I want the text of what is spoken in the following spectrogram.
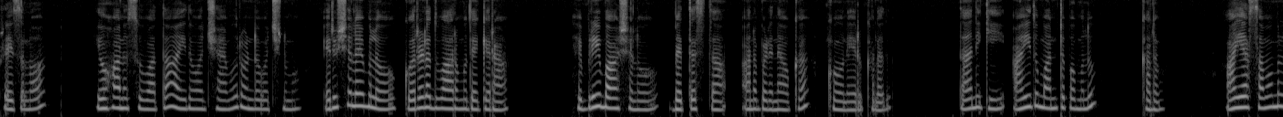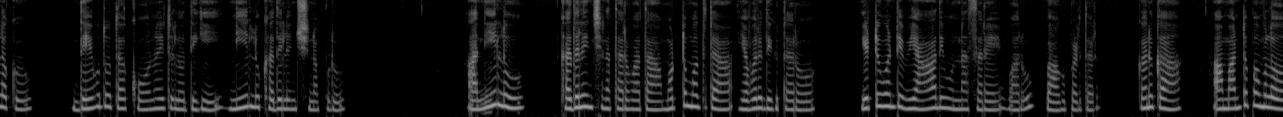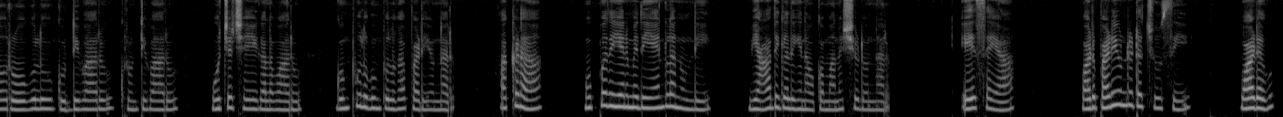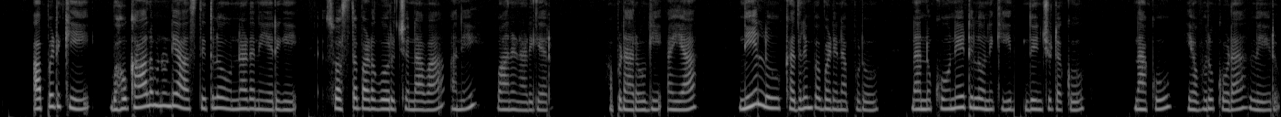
ప్రేసలో యోహాను సువాత ఐదవ అధ్యాయము రెండవ వచనము. ఎరుషలేములో గొర్రెల ద్వారము దగ్గర హెబ్రీ భాషలో బెత్తస్తా అనబడిన ఒక కోనేరు కలదు. దానికి ఐదు మంటపములు కలవు. ఆయా సమములకు దేవదూత కోనేటిలో దిగి నీళ్ళు కదిలించినప్పుడు ఆ నీళ్ళు కదిలించిన తర్వాత మొట్టమొదట ఎవరు దిగుతారో ఎటువంటి వ్యాధి ఉన్నా సరే వారు బాగుపడతారు. కనుక ఆ మంటపంలో రోగులు గుడ్డివారు కృంటివారు ఊచ చేయగలవారు గుంపులు గుంపులుగా పడి ఉన్నారు. అక్కడ ముప్పది ఎనిమిది ఏండ్ల నుండి వ్యాధి కలిగిన ఒక మనుష్యుడు ఉన్నారు ఏసయ్య వాడు పడి ఉండట చూసి వాడు అప్పటికి బహుకాలం నుండి ఆ స్థితిలో ఉన్నాడని ఎరిగి స్వస్థపడగోరుచున్నావా? అని వారిని అడిగారు. అప్పుడు ఆ రోగి అయ్యా నీళ్ళు కదిలింపబడినప్పుడు నన్ను కోనేటిలోనికి దించుటకు నాకు ఎవరు కూడా లేరు.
